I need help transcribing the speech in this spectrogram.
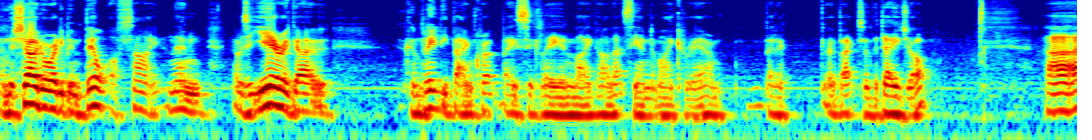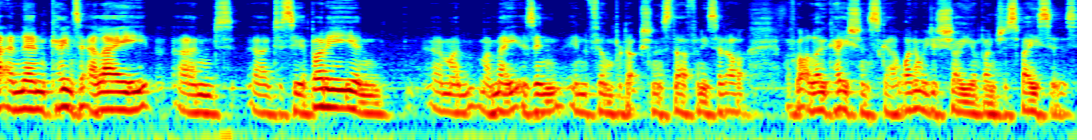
And the show had already been built off site. And then that was a year ago, completely bankrupt basically, and like, oh, that's the end of my career. I'm better go back to the day job. Uh, and then came to LA and uh, to see a buddy, and uh, my, my mate is in, in film production and stuff. And he said, Oh, I've got a location scout. Why don't we just show you a bunch of spaces?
